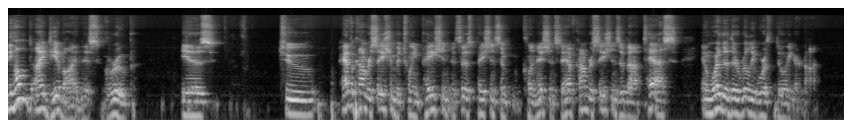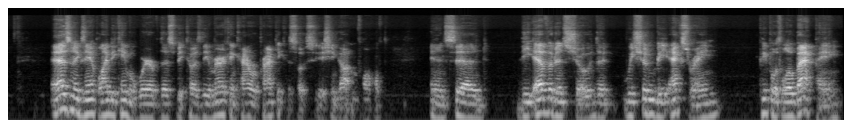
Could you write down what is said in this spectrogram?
The whole idea behind this group is to have a conversation between patient, it says patients and clinicians, to have conversations about tests and whether they're really worth doing or not. As an example, I became aware of this because the American Chiropractic Association got involved and said the evidence showed that we shouldn't be x raying people with low back pain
